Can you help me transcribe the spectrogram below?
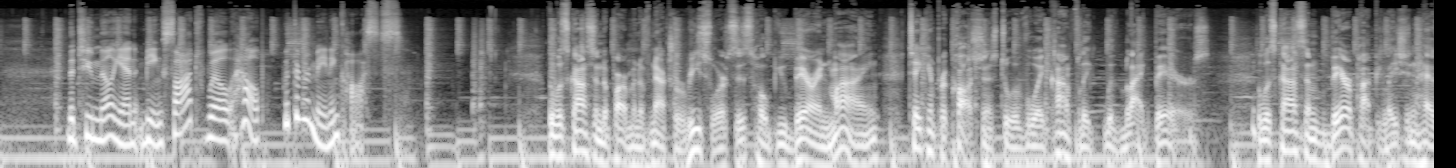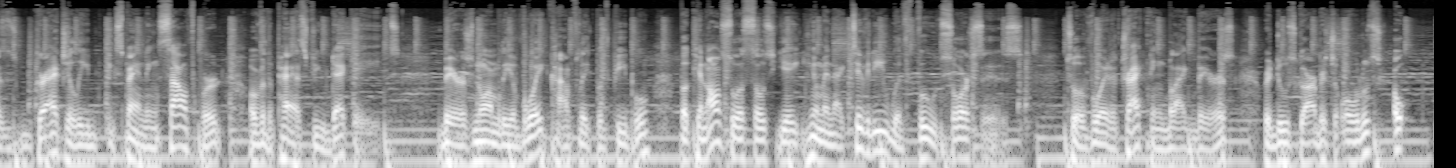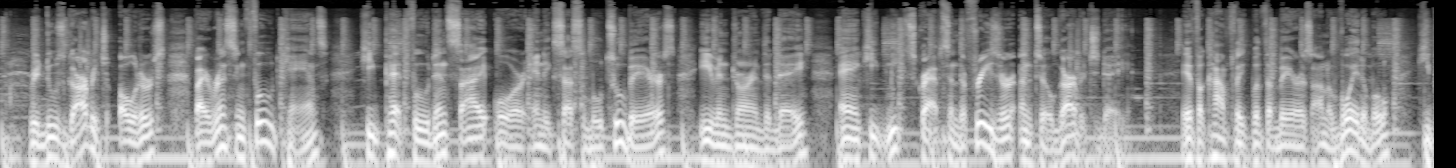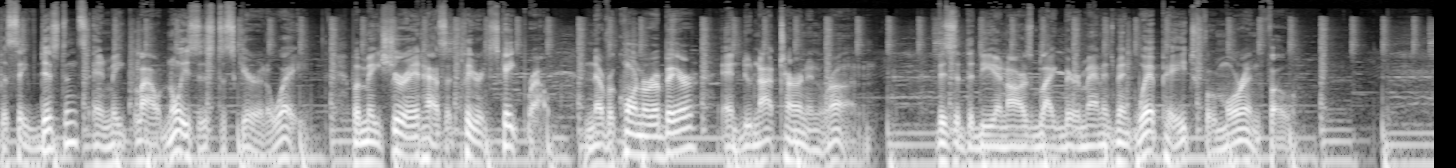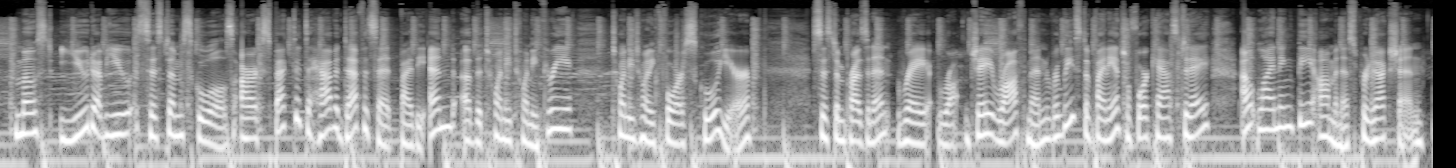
The 2 million being sought will help with the remaining costs. The Wisconsin Department of Natural Resources hope you bear in mind taking precautions to avoid conflict with black bears. The Wisconsin bear population has gradually expanding southward over the past few decades. Bears normally avoid conflict with people, but can also associate human activity with food sources. To avoid attracting black bears, reduce garbage odors. Oh, reduce garbage odors by rinsing food cans, keep pet food inside or inaccessible to bears, even during the day, and keep meat scraps in the freezer until garbage day. If a conflict with a bear is unavoidable, keep a safe distance and make loud noises to scare it away. But make sure it has a clear escape route. Never corner a bear and do not turn and run. Visit the DNR's Black Bear Management webpage for more info. Most UW system schools are expected to have a deficit by the end of the 2023 2024 school year. System President Ray Ro- J. Rothman released a financial forecast today outlining the ominous projection.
